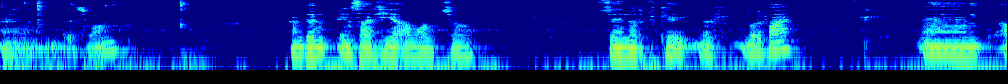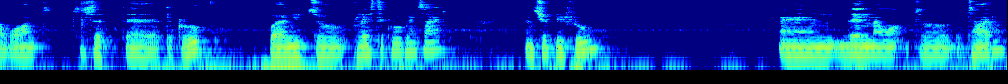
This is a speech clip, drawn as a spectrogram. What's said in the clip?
And this one. And then inside here I want to say notify. And I want to set the, the group where I need to place the group inside and should be full. And then I want to the title.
